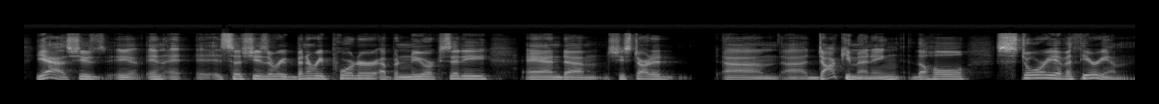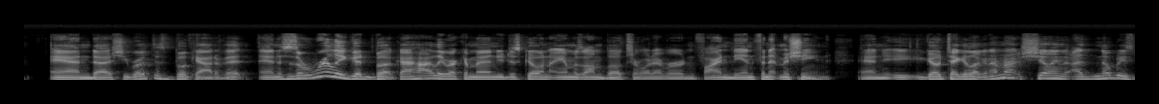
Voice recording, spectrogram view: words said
yeah, she's you know, in so she's a, been a reporter up in New York City and um, she started um, uh, documenting the whole story of Ethereum. And uh, she wrote this book out of it. And this is a really good book. I highly recommend you just go on Amazon Books or whatever and find The Infinite Machine. And you, you go take a look. And I'm not shilling, I, nobody's.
